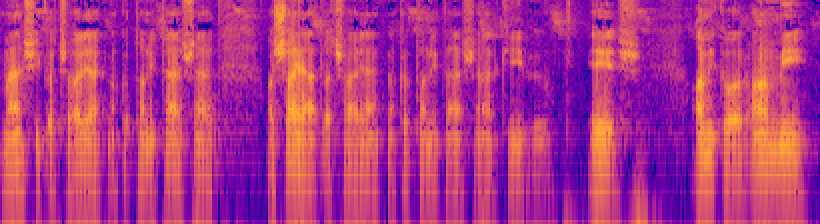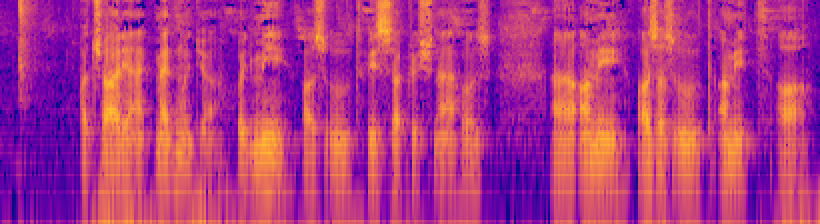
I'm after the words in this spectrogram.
másik a csarjáknak a tanítását, a saját acsarjánknak a tanításán kívül. És amikor a mi a csarják megmondja, hogy mi az út vissza Krishnához, ami az az út, amit a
